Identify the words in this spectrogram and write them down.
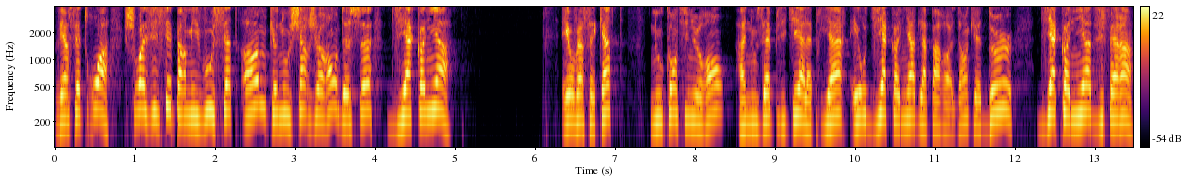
Verset 3, choisissez parmi vous sept hommes que nous chargerons de ce diaconia. Et au verset 4, nous continuerons à nous appliquer à la prière et au diaconia de la parole. Donc, il y a deux diaconias différents.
